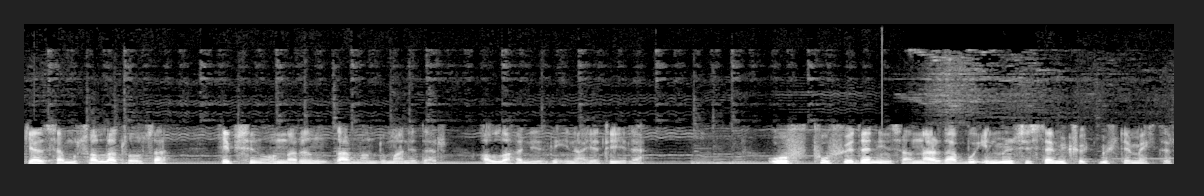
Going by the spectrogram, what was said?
gelse musallat olsa hepsini onların darman duman eder. Allah'ın izni inayetiyle. Uf puf eden insanlarda bu immün sistemi çökmüş demektir.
